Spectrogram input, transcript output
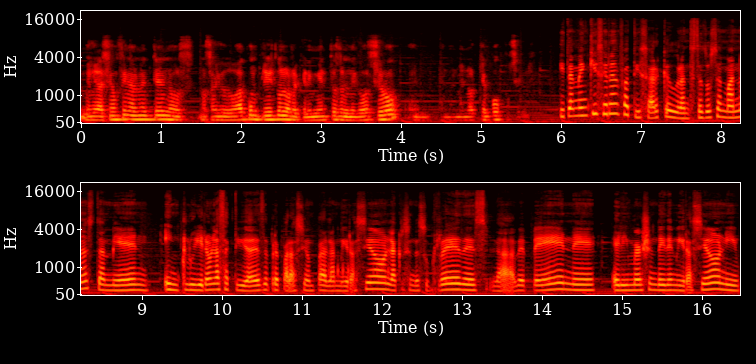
migración finalmente nos, nos ayudó a cumplir con los requerimientos del negocio en, el menor tiempo posible. Y también quisiera enfatizar que durante estas dos semanas también incluyeron las actividades de preparación para la migración, la creación de subredes, la VPN, el Immersion Day de migración y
